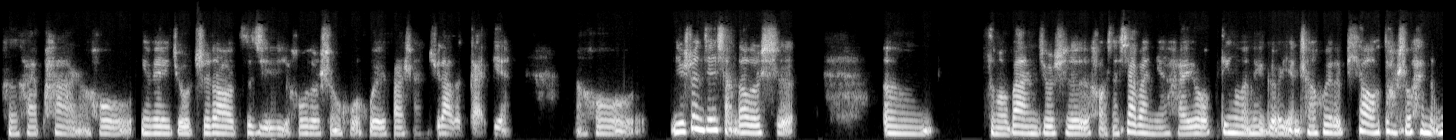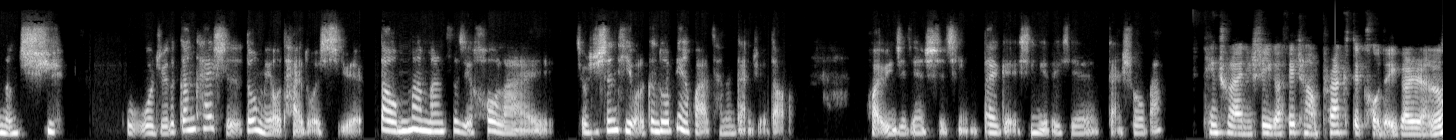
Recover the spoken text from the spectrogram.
很害怕。然后因为就知道自己以后的生活会发生巨大的改变，然后一瞬间想到的是。嗯，怎么办？就是好像下半年还有订了那个演唱会的票，到时候还能不能去？我我觉得刚开始都没有太多喜悦，到慢慢自己后来就是身体有了更多变化，才能感觉到怀孕这件事情带给心里的一些感受吧。听出来你是一个非常 practical 的一个人了，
